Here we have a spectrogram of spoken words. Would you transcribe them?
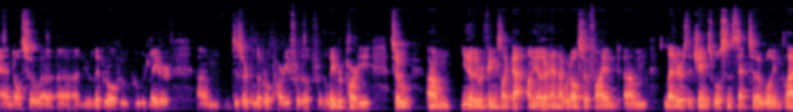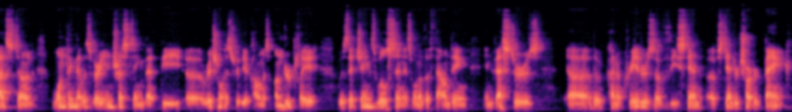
and also a, a, new liberal who, who would later um, desert the Liberal Party for the for the Labour Party. So um, you know there were things like that. On the other hand, I would also find um, letters that James Wilson sent to William Gladstone. One thing that was very interesting that the uh, original history of the Economist underplayed was that James Wilson is one of the founding investors, uh, the kind of creators of the stand, of Standard Chartered Bank,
